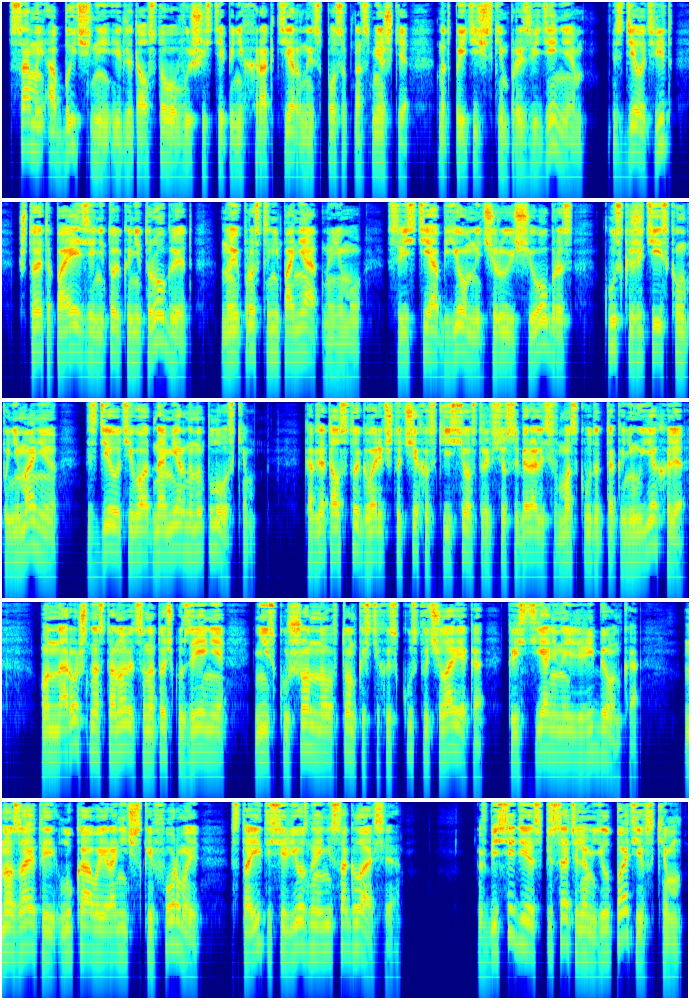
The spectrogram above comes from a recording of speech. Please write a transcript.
Самый обычный и для Толстого в высшей степени характерный способ насмешки над поэтическим произведением – сделать вид – что эта поэзия не только не трогает, но и просто непонятна ему, свести объемный чарующий образ к узкожитейскому пониманию, сделать его одномерным и плоским. Когда Толстой говорит, что чеховские сестры все собирались в Москву, да так и не уехали, он нарочно становится на точку зрения неискушенного в тонкостях искусства человека, крестьянина или ребенка. Но за этой лукавой иронической формой – стоит и серьезное несогласие. В беседе с писателем Елпатьевским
